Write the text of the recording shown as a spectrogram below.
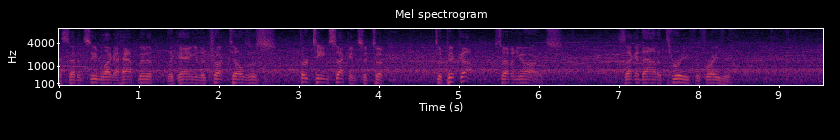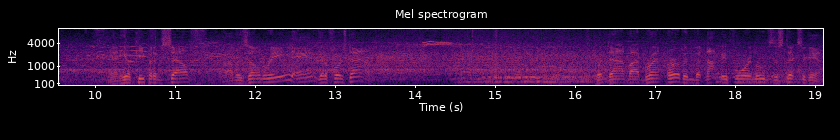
I said it seemed like a half minute. The gang in the truck tells us 13 seconds it took to pick up seven yards. Second down at three for Frazier. And he'll keep it himself on the zone read and get a first down. Put down by Brent Urban, but not before he moves the sticks again.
